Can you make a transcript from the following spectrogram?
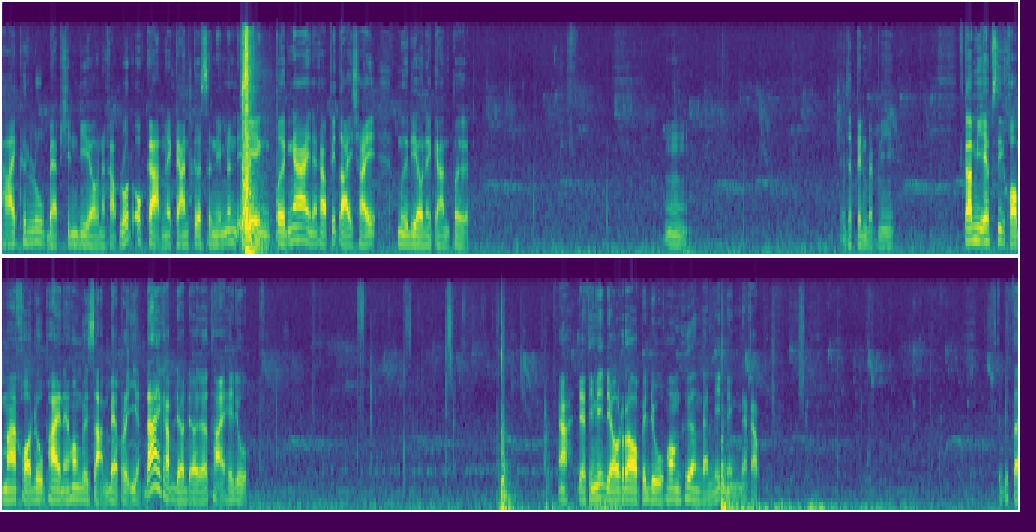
ท้ายขึ้นรูปแบบชิ้นเดียวนะครับลดโอกาสในการเกิดสนิมนั่นเอง เปิดง่ายนะครับ พี่ต่ายใช้มือเดียวในการเปิด อืม ก็จะเป็นแบบนี้ ก็มี FC ขอมาขอดูภายในห้องโดยสารแบบละเอียดได้ครับ เดี๋ยวเดี๋ยวเดี๋ยวถ่ายให้ดูอะเดี๋ยวทีนี้เดี๋ยวเราไปดูห้องเครื่องกันนิดหนึ่งนะครับ จะไปไต่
